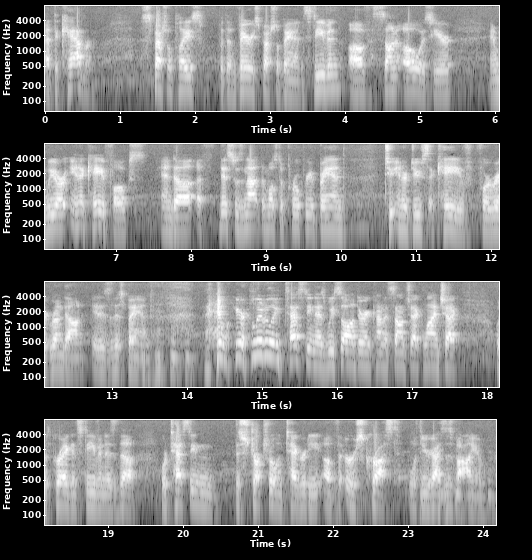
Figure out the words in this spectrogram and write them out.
at the Cavern. Special place with a very special band. Steven of Sunn O))) is here, and we are in a cave, folks. And uh, this was not the most appropriate band to introduce a cave for a rig rundown, it is this band. and we are literally testing, as we saw during kind of sound check, line check with Greg and Steven, is the we're testing the structural integrity of the Earth's crust with your guys' volume.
